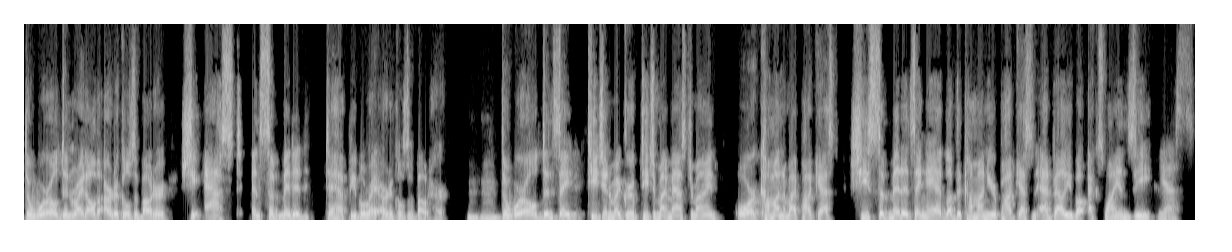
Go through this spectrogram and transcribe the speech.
The world didn't write all the articles about her. She asked and submitted to have people write articles about her. Mm-hmm. The world didn't say, teach into my group, teach in my mastermind, or come onto my podcast. She submitted saying, Hey, I'd love to come on your podcast and add value about X, Y, and Z. Yes.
